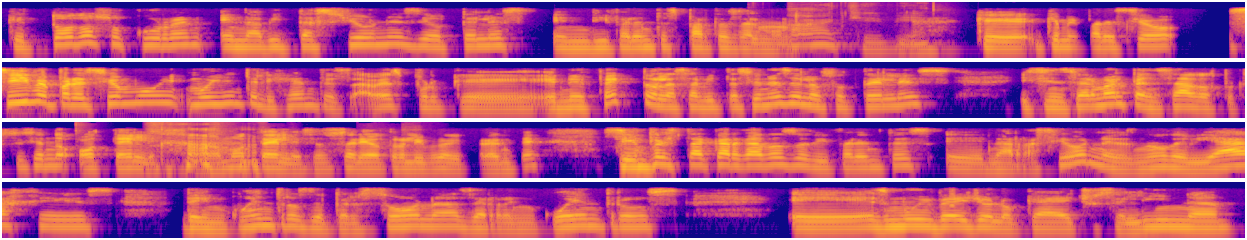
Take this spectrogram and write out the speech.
que todos ocurren en habitaciones de hoteles en diferentes partes del mundo. Ah, qué bien. Que, que me pareció Sí, me pareció muy, muy inteligente, ¿sabes? Porque en efecto, las habitaciones de los hoteles, y sin ser mal pensados, porque estoy diciendo hoteles, no moteles, eso sería otro libro diferente, siempre está cargados de diferentes eh, narraciones, ¿no? De viajes, de encuentros de personas, de reencuentros. Eh, es muy bello lo que ha hecho Celina.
